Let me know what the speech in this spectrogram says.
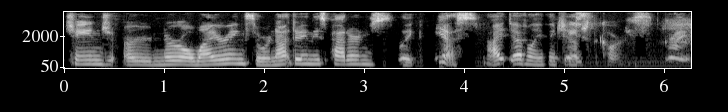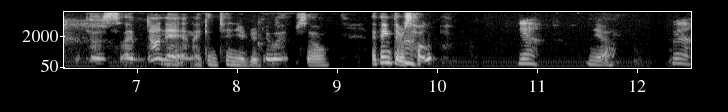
change our neural wiring so we're not doing these patterns like yes i definitely think change yes the course right because i've done it and i continue to do it so i think there's hope Yeah. yeah yeah,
